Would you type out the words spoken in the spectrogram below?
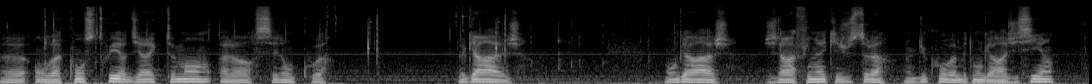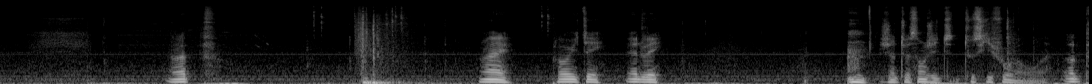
Euh, on va construire directement. Alors, c'est donc quoi? Le garage. Mon garage. J'ai la raffinerie qui est juste là. Donc, du coup, on va mettre mon garage ici. Hein. Hop. Ouais. Priorité. Élevé. De toute façon, j'ai tout ce qu'il faut. alors, Hop.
